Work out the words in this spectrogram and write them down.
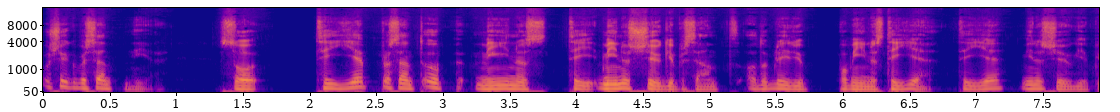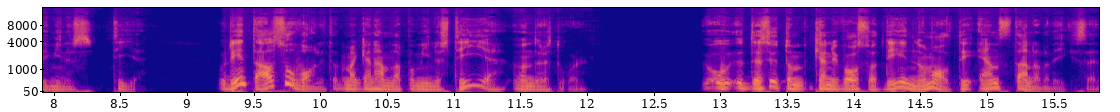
och 20% ner. Så 10% upp minus, 10, minus 20% och då blir det ju på minus 10. 10 minus 20 blir minus 10. Och det är inte alls ovanligt att man kan hamna på minus 10 under ett år. Och dessutom kan det vara så att det är normalt, det är en standardavvikelse.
